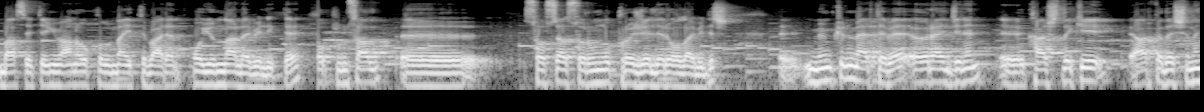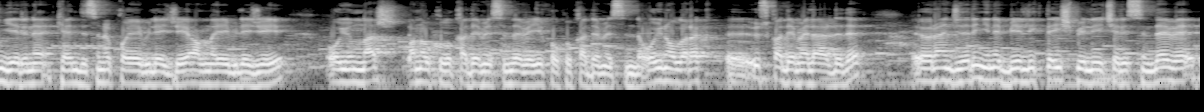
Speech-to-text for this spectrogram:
bahsettiğim gibi anaokulundan itibaren oyunlarla birlikte toplumsal sosyal sorumluluk projeleri olabilir. E, Mümkün mertebe öğrencinin e, karşıdaki arkadaşının yerine kendisini koyabileceği, anlayabileceği oyunlar anaokulu kademesinde ve ilkokul kademesinde. Oyun olarak e, üst kademelerde de öğrencilerin yine birlikte işbirliği içerisinde ve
